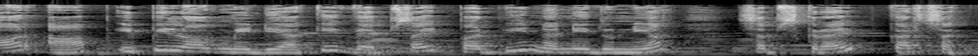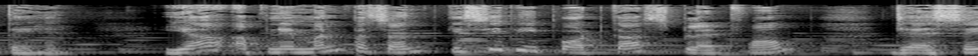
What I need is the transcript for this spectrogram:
और आप इपीलॉग मीडिया की वेबसाइट पर भी ननी दुनिया सब्सक्राइब कर सकते हैं। या अपने मनपसंद किसी भी पॉडकास्ट प्लेटफॉर्म जैसे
